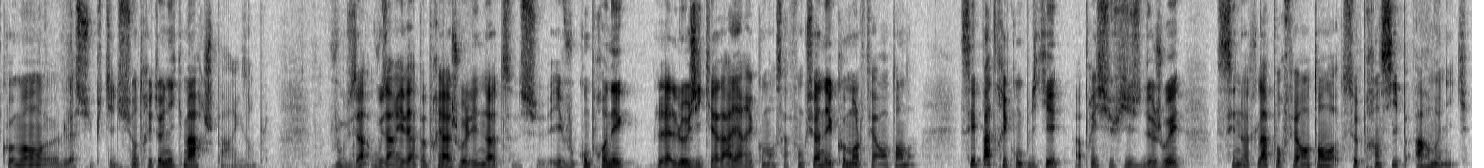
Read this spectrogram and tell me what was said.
comment euh, la substitution tritonique marche, par exemple. Vous, arrivez à peu près à jouer les notes et vous comprenez la logique à derrière et comment ça fonctionne et comment le faire entendre. C'est pas très compliqué. Après, il suffit juste de jouer ces notes-là pour faire entendre ce principe harmonique.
